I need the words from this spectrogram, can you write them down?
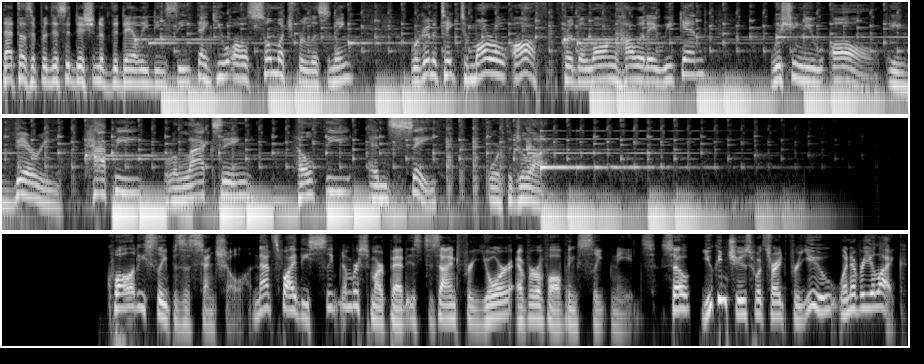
That does it for this edition of the Daily DC. Thank you all so much for listening. We're going to take tomorrow off for the long holiday weekend. Wishing you all a very happy, relaxing, healthy, and safe 4th of July. Quality sleep is essential, and that's why the Sleep Number Smart Bed is designed for your ever evolving sleep needs. So you can choose what's right for you whenever you like.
